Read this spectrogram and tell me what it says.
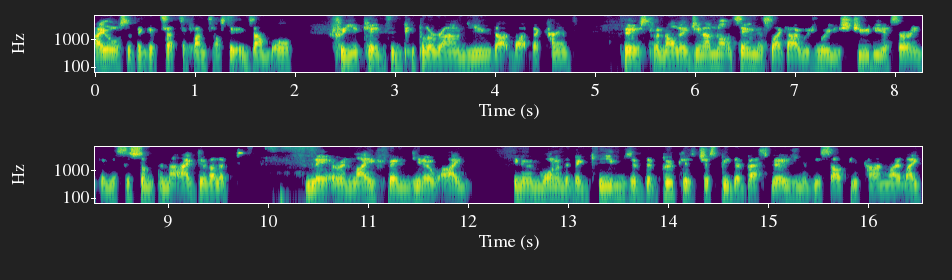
I also think it sets a fantastic example for your kids and people around you that that that kind of thirst for knowledge. And I'm not saying this like I was really studious or anything. This is something that I've developed later in life. And you know, I you know, and one of the big themes of the book is just be the best version of yourself you can, right? Like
